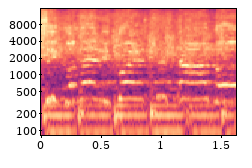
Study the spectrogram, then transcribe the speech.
psicodélico es estado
